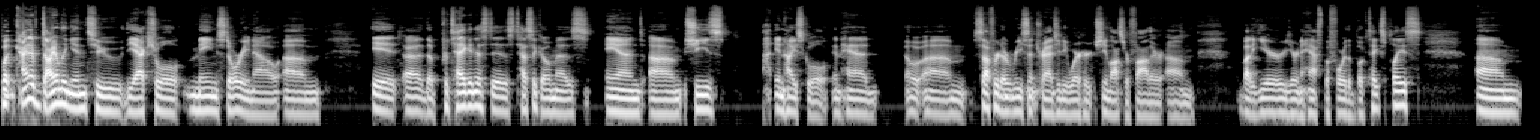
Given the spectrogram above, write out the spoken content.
But kind of dialing into the actual main story now. Um, it uh, the protagonist is Tessa Gomez, and um, she's in high school and had oh, um, suffered a recent tragedy where her, she lost her father um, about a year, year and a half before the book takes place. Um,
